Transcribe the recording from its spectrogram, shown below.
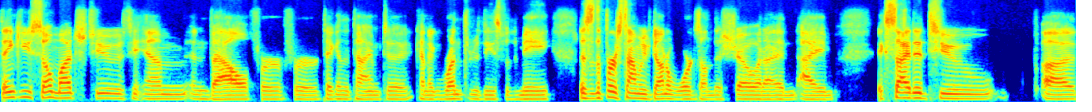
thank you so much to to M and Val for for taking the time to kind of run through these with me. This is the first time we've done awards on this show, and I I'm excited to uh,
